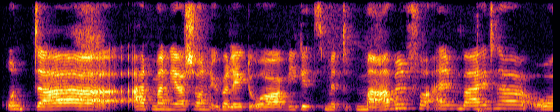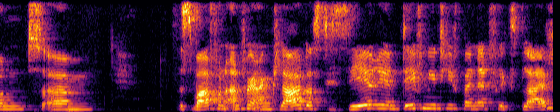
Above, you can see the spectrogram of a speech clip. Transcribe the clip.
Und da hat man ja schon überlegt, oh, wie geht's mit Marvel vor allem weiter? Und ähm, es war von Anfang an klar, dass die Serien definitiv bei Netflix bleiben.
